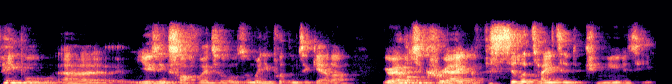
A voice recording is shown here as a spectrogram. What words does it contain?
people uh, using software tools, and when you put them together, you're able to create a facilitated community,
